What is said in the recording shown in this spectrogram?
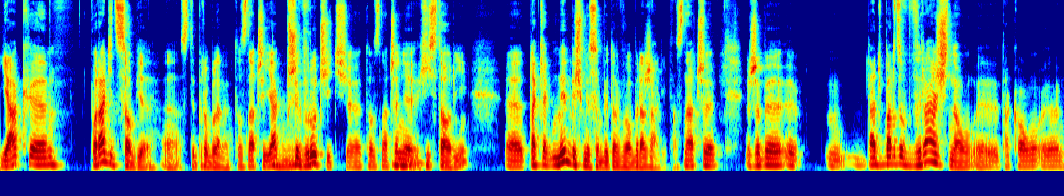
jak poradzić sobie z tym problemem. To znaczy, jak Mhm. przywrócić to znaczenie Mhm. historii, tak jak my byśmy sobie to wyobrażali. To znaczy, żeby dać bardzo wyraźną e, taką, e,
